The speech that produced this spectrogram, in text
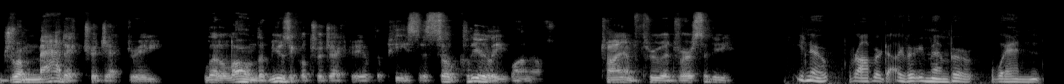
dramatic trajectory, let alone the musical trajectory of the piece, is so clearly one of triumph through adversity. You know, Robert, I remember when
